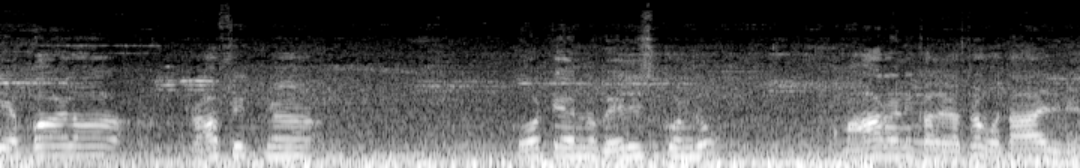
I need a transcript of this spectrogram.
ಹೆಬ್ಬಾಳ ಟ್ರಾಫಿಕ್ನ ಕೋಟೆಯನ್ನು ಭೇದಿಸಿಕೊಂಡು ಮಹಾರಾಣಿ ಕಾಲೇಜ್ ಹತ್ರ ಓದ್ತಾ ಇದ್ದೀನಿ.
